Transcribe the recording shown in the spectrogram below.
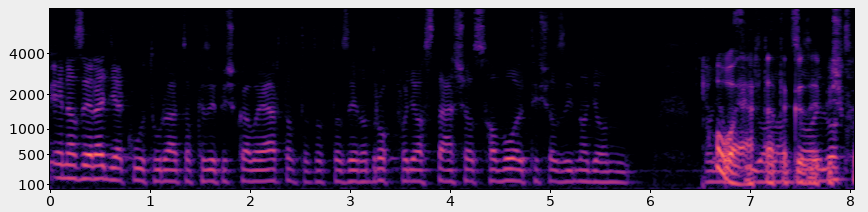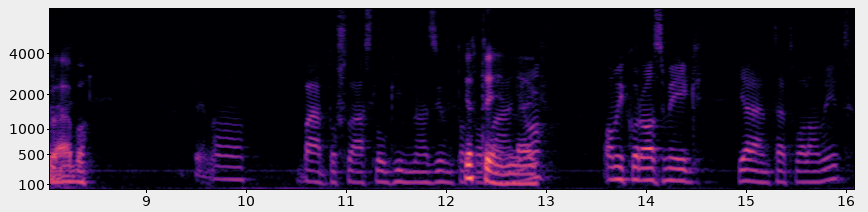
én azért egyel kultúráltabb középiskolába jártam, tehát ott azért a drogfogyasztás az, ha volt is, az így nagyon, nagyon Hova jártál te középiskolába? Hát én a Bárdos László gimnázium. Ja, amikor az még jelentett valamit,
